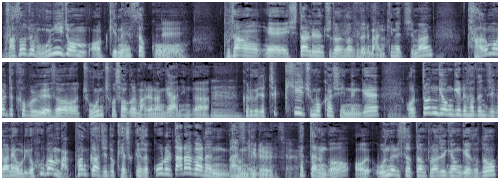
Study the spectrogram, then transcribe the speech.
네. 다소 좀 운이 좀 없기는 했었고 네. 부상에 시달리는 주전 네, 선수들이 그렇죠. 많긴 했지만 다음 월드컵을 위해서 좋은 초석을 마련한 게 아닌가. 음. 그리고 이제 특히 주목할 수 있는 게 네. 어떤 경기를 하든지 간에 우리가 후반 막판까지도 계속해서 골을 따라가는 맞아요, 경기를 맞아요. 했다는 거. 어, 오늘 있었던 브라질 경기에서도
